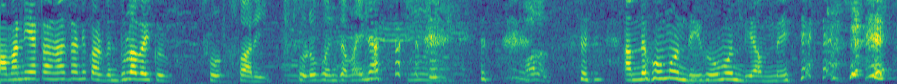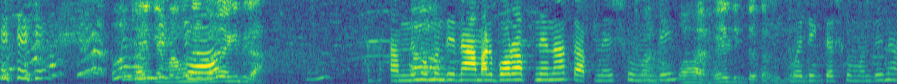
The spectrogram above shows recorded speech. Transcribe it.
মামা নিয়ে টানাটানি করবেন দুলাভাই কই সরি ছোট বোন জামাই না? আমনে হুমন্দি হুমন্দি আমনে। মামুনের ঘরে গা আমনে হুমন্দি না আমার বড় আপনি না তো আপনি সুমন্দি হ্যাঁ আমি ওই দিকটা সুমন্দি না।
